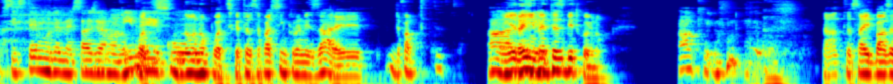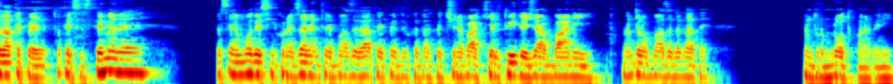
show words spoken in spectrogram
sistemul de mesaje nu anonime poți, cu... nu, nu poți, că trebuie să faci sincronizare. De fapt, Ah, reinventezi Bitcoin-ul. Ah, ok. Da? Trebuie să ai baze de date pe toate sistemele, trebuie să ai un mod de sincronizare între baze de date, pentru că dacă cineva a cheltuit deja banii într-o bază de date, într-un nod cum ar veni,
